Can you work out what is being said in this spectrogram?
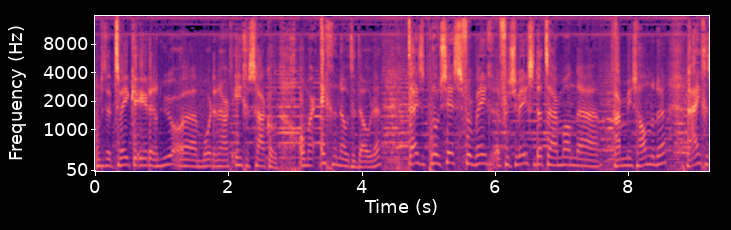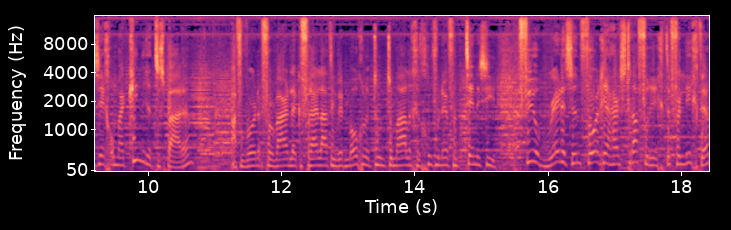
omdat hij twee keer eerder een huurmoordenaar had ingeschakeld om haar echtgenoot te doden. Tijdens het proces verzweeg ze dat haar man haar mishandelde, naar eigen zeggen om haar kinderen te sparen. Haar voorwaardelijke vrijlating werd mogelijk toen toenmalige gouverneur van Tennessee, Phil Bredesen, vorig jaar haar straf verlichtte.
